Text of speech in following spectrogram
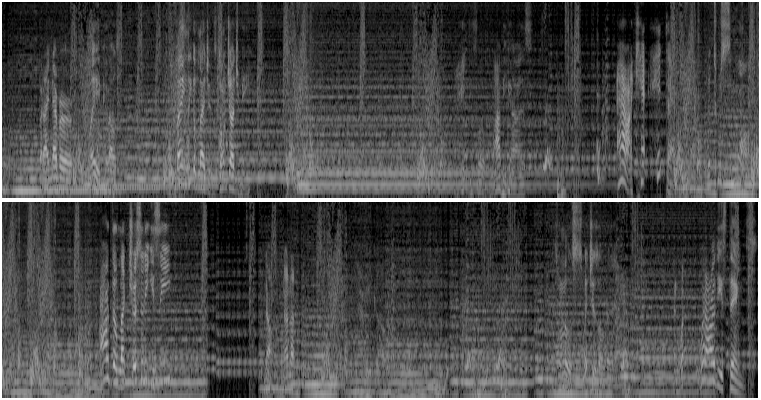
but I never played because I was playing League of Legends. Don't judge me. Blobby guys. Ow, I can't hit that. They're too small. Ah, the electricity, you see? No, no, no. There we go. There's one of those switches over there. And what what are these things?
